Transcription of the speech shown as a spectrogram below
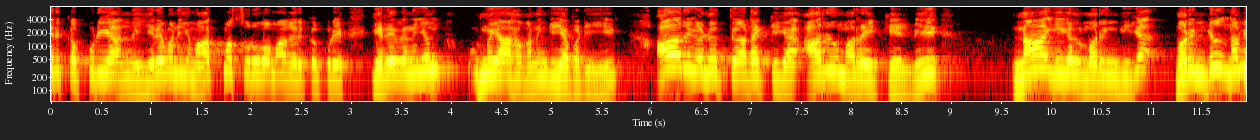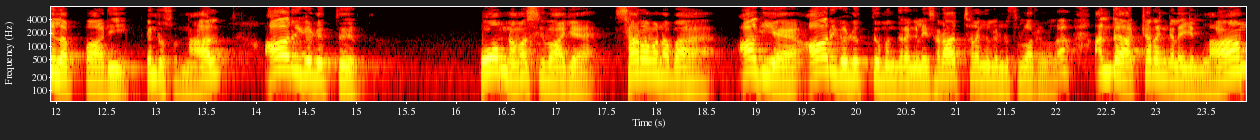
இருக்கக்கூடிய அந்த இறைவனையும் ஆத்மஸ்வரூபமாக இருக்கக்கூடிய இறைவனையும் உண்மையாக வணங்கியபடி ஆறு எழுத்து அடக்கிய அருமறை கேள்வி நாயிகள் மருங்கிய மருங்கில் நவிலப்பாடி என்று சொன்னால் ஆறு எழுத்து ஓம் நம சிவாய சரவணப ஆகிய ஆறு எழுத்து மந்திரங்களை சடாச்சரங்கள் என்று சொல்வார்களா அந்த அக்ஷரங்களை எல்லாம்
